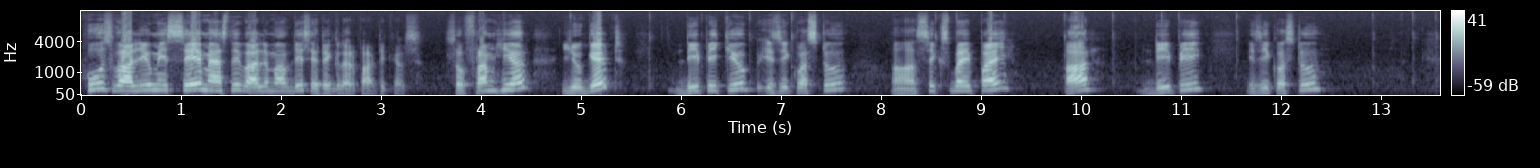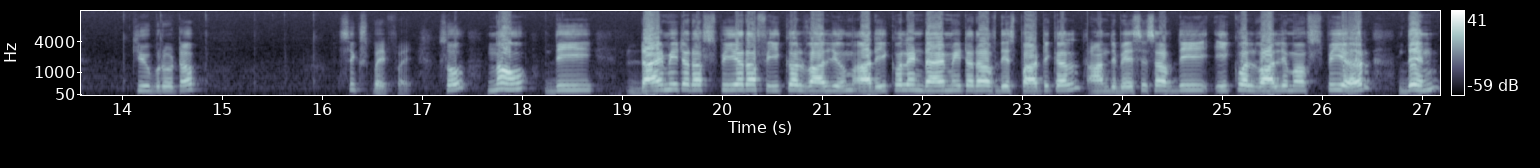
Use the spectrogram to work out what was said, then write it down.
whose volume is same as the volume of these irregular particles. So, from here you get dp cube is equals to uh, 6 by pi or dp is equals to cube root of 6 by 5. So, now the diameter of sphere of equal volume or equivalent diameter of this particle on the basis of the equal volume of sphere, then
